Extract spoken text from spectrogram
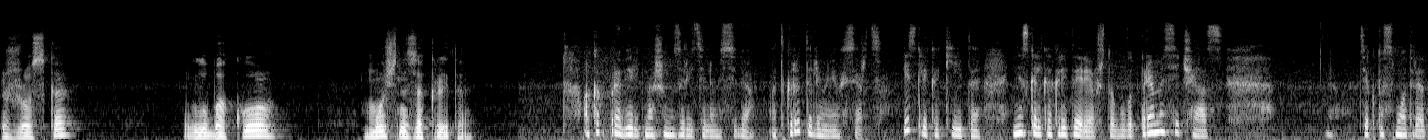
жестко, глубоко, мощно закрыто. А как проверить нашим зрителям себя? Открыто ли у них сердце? Есть ли какие-то несколько критериев, чтобы вот прямо сейчас те, кто смотрят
